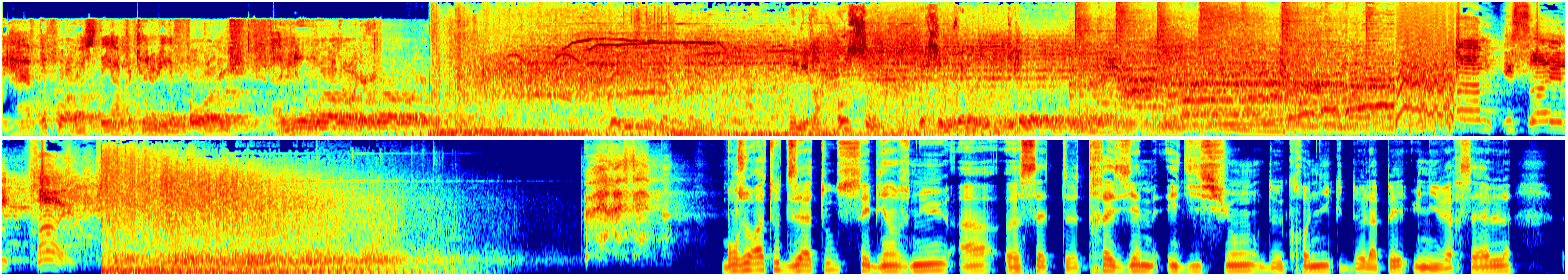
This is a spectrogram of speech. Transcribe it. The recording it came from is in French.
We have before us the opportunity to forge a new world order. Ladies and gentlemen, on ira ensemble vers ce nouvel ordre mondial. Am um, Israël Chai. Bonjour à toutes et à tous et bienvenue à euh, cette 13e édition de Chronique de la paix universelle,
